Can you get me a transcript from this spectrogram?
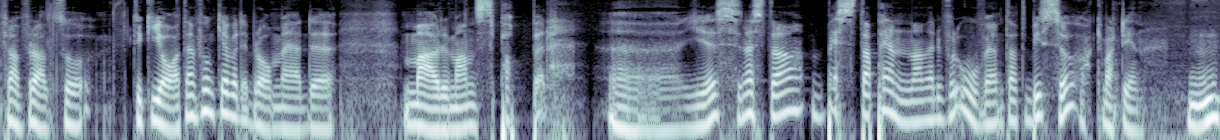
framförallt så tycker jag att den funkar väldigt bra med eh, Marumans papper. Uh, yes, nästa bästa penna när du får oväntat besök, Martin. Mm.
